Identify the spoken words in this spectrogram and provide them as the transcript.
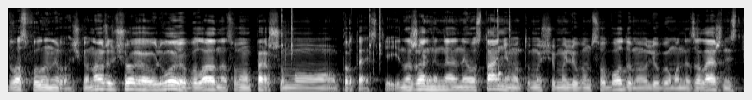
два з половиною рочки. Вона вже вчора у Львові була на своєму першому протесті. І, на жаль, не, не останньому, тому що ми любимо свободу, ми любимо незалежність.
